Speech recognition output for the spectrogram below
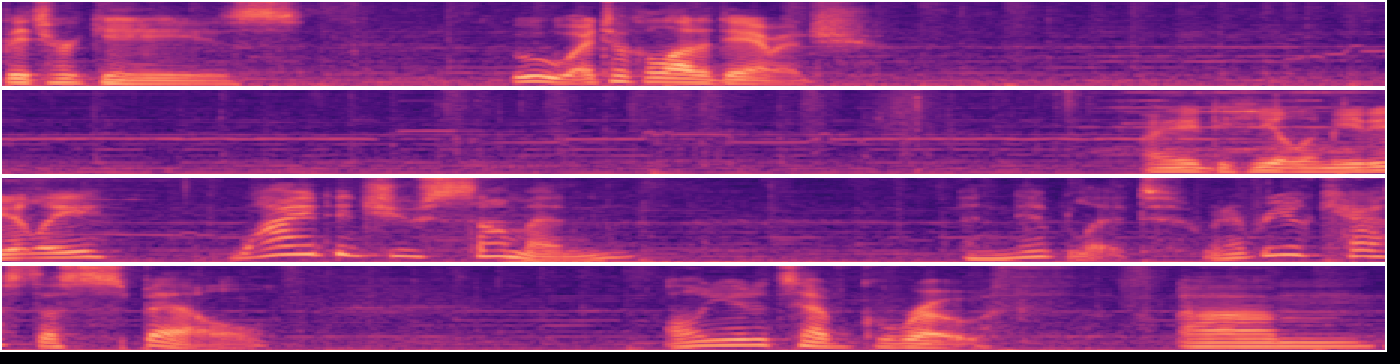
Bitter Gaze. Ooh, I took a lot of damage. I need to heal immediately. Why did you summon a Niblet? Whenever you cast a spell, all units have growth. Um,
